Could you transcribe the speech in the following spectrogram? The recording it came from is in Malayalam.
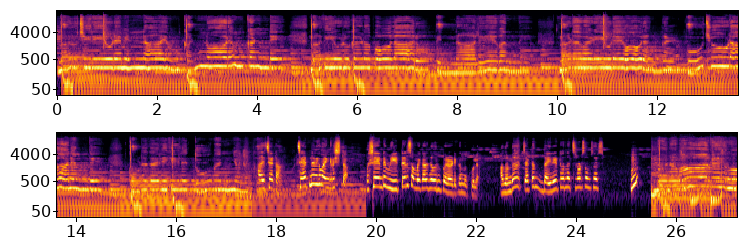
ചിരിയുടെ മിന്നായം കണ്ണോരം കണ്ടേ. നദിയൊഴുകണ പോലാരോ പിന്നാലെ വന്നേ. നടവഴിയുടെ ഓരങ്ങൾ പൂച്ചൂടാനെന്തേ. കുടകരികിലെ തൂമഞ്ഞു അത് ചേട്ടാ. ചേട്ടനെ എനിക്ക് ഭയങ്കര ഇഷ്ടമാണ് പക്ഷെ എന്റെ വീട്ടുകാർ സമ്മതിക്കാതെ ഞാൻ ഒരു പരിപാടിക്കും നിൽക്കൂല. അതുകൊണ്ട് ചേട്ടൻ ധൈര്യമായിട്ട് വന്ന് അച്ഛനോട് സംസാരിച്ചു. ഉം? മനമാകയോ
